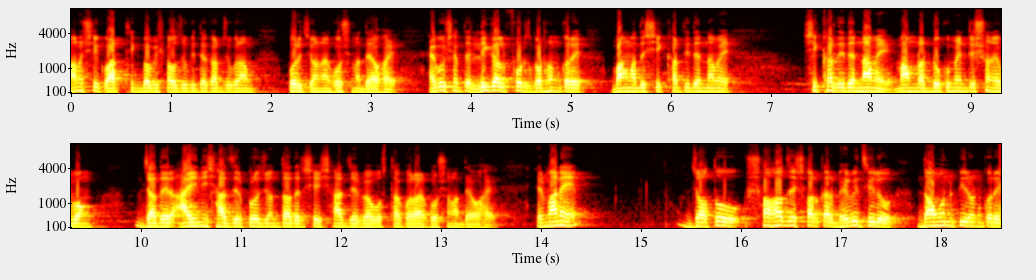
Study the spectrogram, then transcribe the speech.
মানসিক ও আর্থিকভাবে সহযোগিতা কার্যক্রম পরিচালনা ঘোষণা দেওয়া হয়। একই সাথে লিগাল ফোর্স গঠন করে বাংলাদেশ শিক্ষার্থীদের নামে শিক্ষার্থীদের নামে মামলার ডকুমেন্টেশন এবং যাদের আইনি সাহায্যের প্রয়োজন, তাদের সেই সাহায্যের ব্যবস্থা করার ঘোষণা দেওয়া হয়। এর মানে যত সহজে সরকার ভেবেছিল দমন পীড়ন করে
